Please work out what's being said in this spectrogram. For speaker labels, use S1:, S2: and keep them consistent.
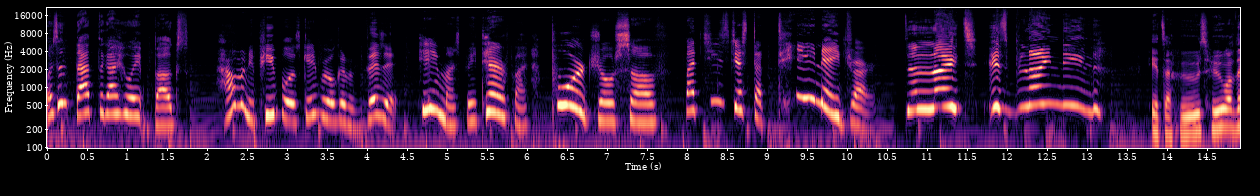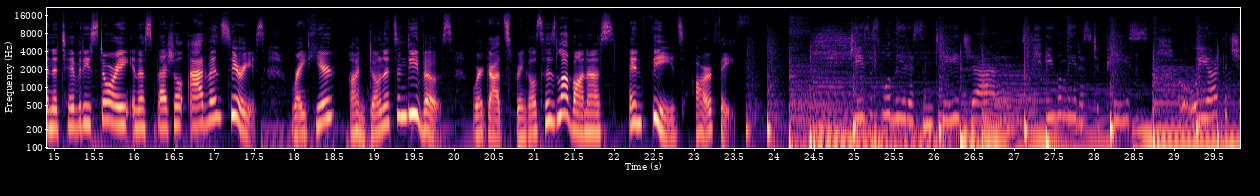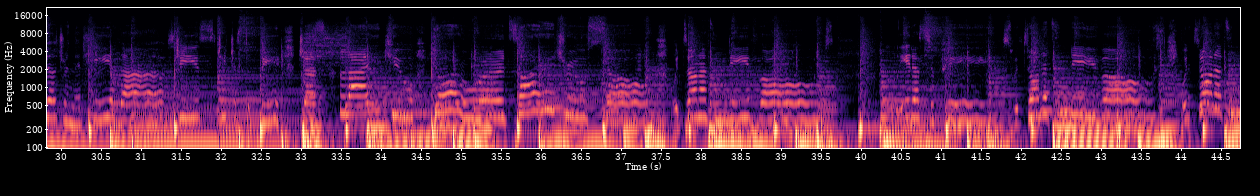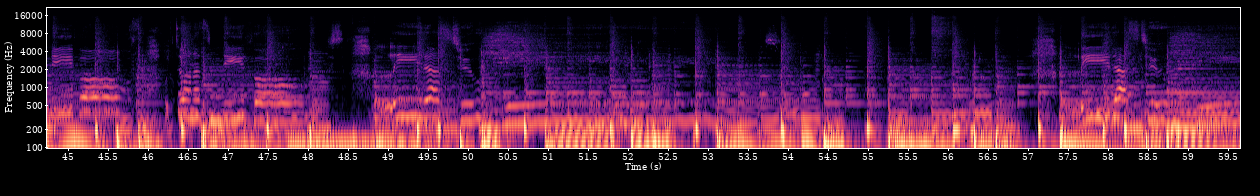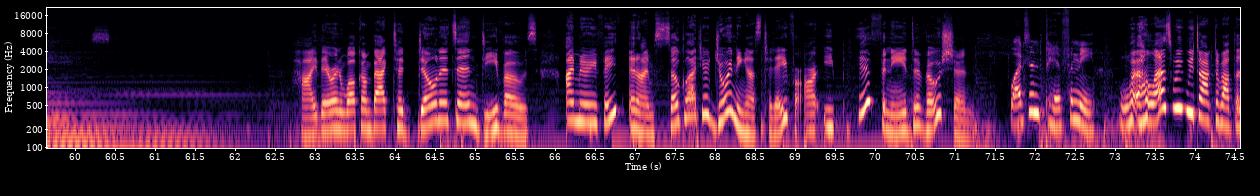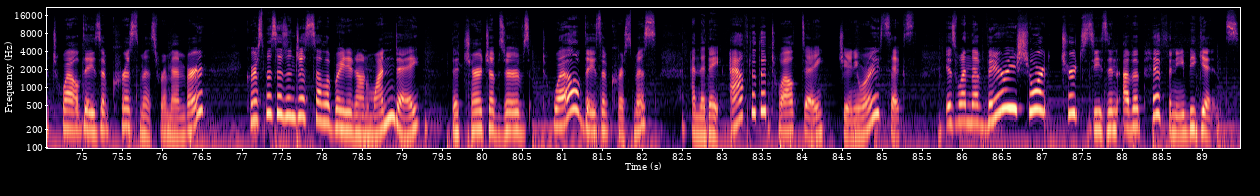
S1: Wasn't that the guy who ate bugs?
S2: How many people is Gabriel going to visit?
S1: He must be terrified. Poor Joseph. But he's just a teenager.
S2: The light is blinding.
S3: It's a who's who of the Nativity story in a special Advent series right here on Donuts and Devos, where God sprinkles his love on us and feeds our faith.
S4: Jesus will lead us and teach us. He will lead us to peace. We are the children that He loves. Jesus, teach us to be just like you. Your words are true, so we don't have to devos. Lead us to peace. We don't have to devos. We don't have to devos. We don't have to devos.
S3: Hi there, and welcome back to Donuts and Devos. I'm Mary Faith, and I'm so glad you're joining us today for our Epiphany devotion.
S1: What's an epiphany?
S3: Well, last week we talked about the 12 days of Christmas, remember? Christmas isn't just celebrated on one day. The church observes 12 days of Christmas, and the day after the 12th day, January 6th, is when the very short church season of Epiphany begins.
